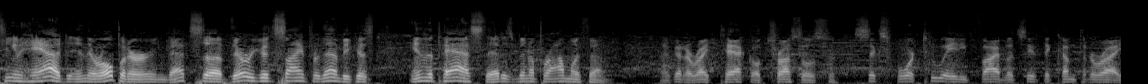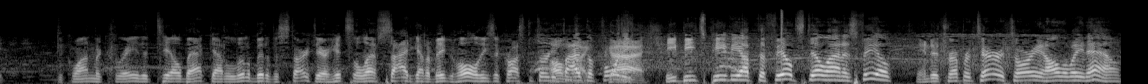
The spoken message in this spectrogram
team had in their opener, and that's a very good sign for them because in the past that has been a problem with them. I've got a right tackle, Trussell's 6'4", 285. Let's see if they come to the right. Daquan McCray, the tailback, got a little bit of a start there. Hits the left side, got a big hole. He's across the 35 Oh, to 40. gosh. He beats Peavy up the field, still on his field, into Tremper territory, and all the way down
